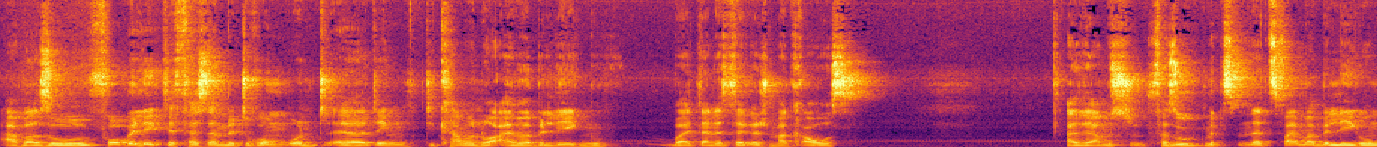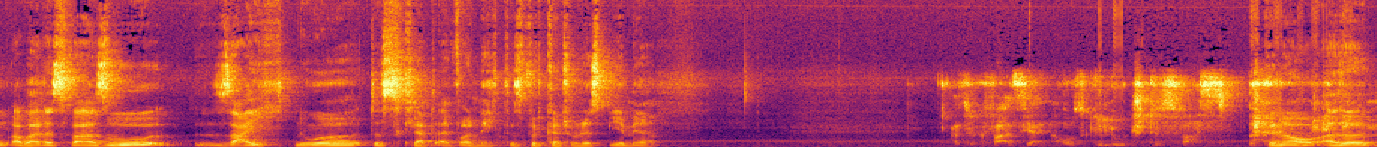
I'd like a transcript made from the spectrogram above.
Aber so vorbelegte Fässer mit Rum und äh, Ding, die kann man nur einmal belegen, weil dann ist der Geschmack raus. Also wir haben es versucht mit einer zweimal Belegung, aber das war so seicht nur, das klappt einfach nicht. Das wird kein schönes Bier mehr. Quasi ein ausgelutschtes Fass. Genau, also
